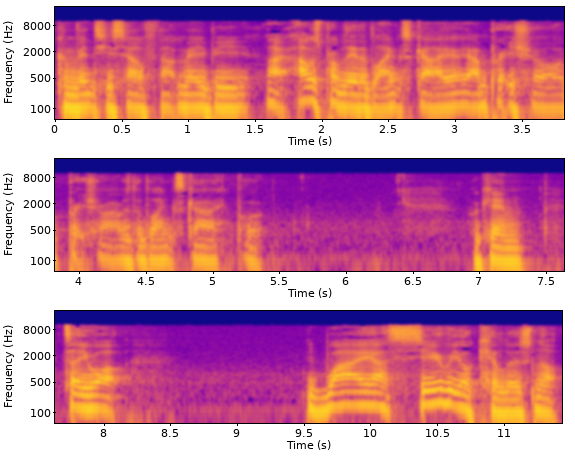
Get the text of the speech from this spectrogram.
convince yourself that maybe like I was probably the blanks guy. I'm pretty sure, pretty sure I was the blanks guy, but okay. Tell you what, why are serial killers not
